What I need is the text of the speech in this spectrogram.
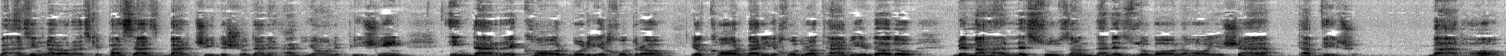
و از این قرار است که پس از برچیده شدن ادیان پیشین این دره کاربری خود را یا کاربری خود را تغییر داد و به محل سوزاندن زباله های شهر تبدیل شد. بعدها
